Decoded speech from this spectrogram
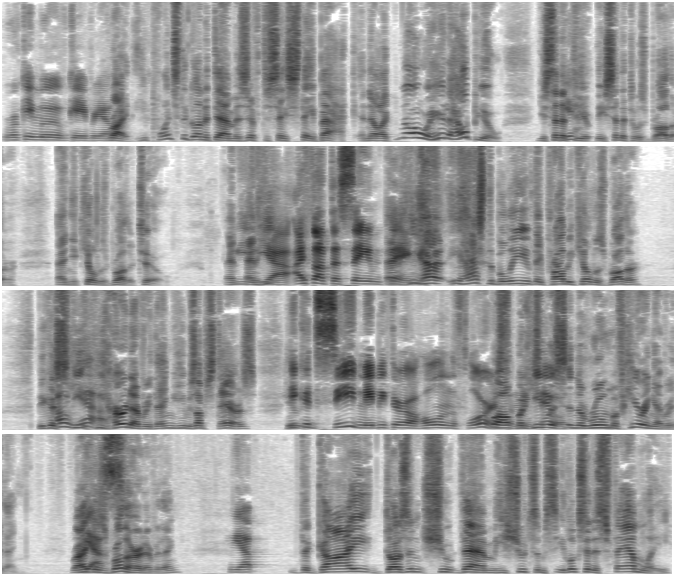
Rookie move, Gabriel. Right. He points the gun at them as if to say, "Stay back," and they're like, "No, we're here to help you." You said it Yeah. to your, he said it to his brother, and you killed his brother too. And and he, yeah, I thought the same thing. he ha- he has to believe they probably killed his brother because Oh, he, yeah. he heard everything. He was upstairs. he could see maybe through a hole in the floor. Well, but he too. was in the room of hearing everything, right? Yes. His brother heard everything. Yep. the guy doesn't shoot them. He shoots him. He looks at his family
